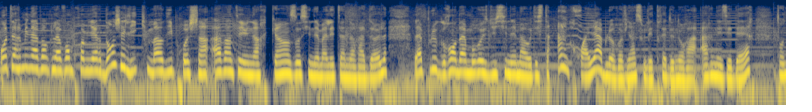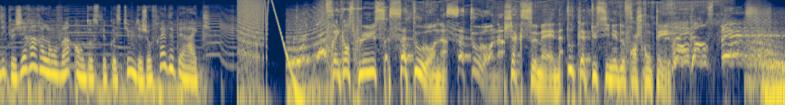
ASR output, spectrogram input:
On termine avant que l'avant-première d'Angélique, mardi prochain à 21h15 au cinéma L'Étonneur Adol. La plus grande amoureuse du cinéma au destin incroyable revient sous les traits de Nora Arnezeder, tandis que Gérard Allanvin endosse le costume de Geoffrey de Perrac. Fréquence Plus, ça tourne. Ça tourne. Chaque semaine, toute l'actu ciné de Franche-Comté. Fréquence Plus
